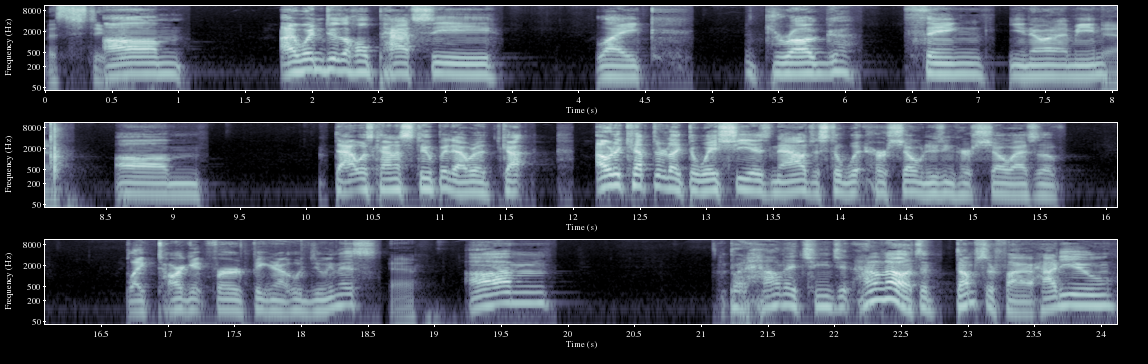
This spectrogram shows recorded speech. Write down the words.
That's stupid. Um, I wouldn't do the whole Patsy like drug thing. You know what I mean? yeah. Um, that was kind of stupid. I would have got, I would have kept her like the way she is now, just to wit her show and using her show as a like target for figuring out who's doing this. Yeah. Um, but how did I change it? I don't know. It's a dumpster fire. How do you?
